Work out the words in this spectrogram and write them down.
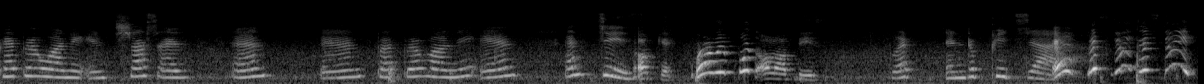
Pepperoni and sauce and and and pepperoni and and cheese. Okay. Where we put all of this? Put in the pizza. Eh, let's do it. Let's do it.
